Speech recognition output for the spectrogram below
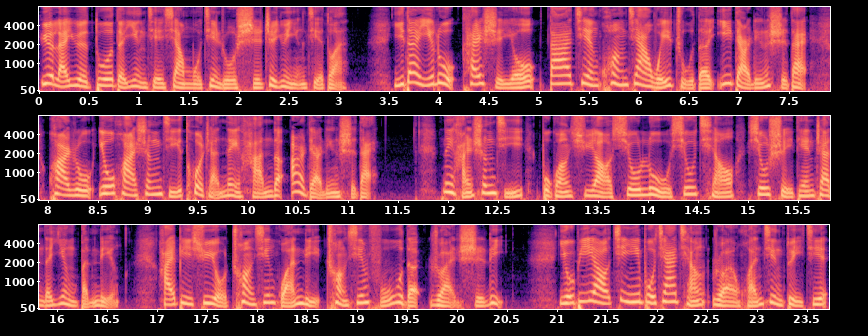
越来越多的硬件项目进入实质运营阶段，“一带一路”开始由搭建框架为主的一点零时代，跨入优化升级、拓展内涵的二点零时代。内涵升级不光需要修路、修桥、修水电站的硬本领，还必须有创新管理、创新服务的软实力。有必要进一步加强软环境对接，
